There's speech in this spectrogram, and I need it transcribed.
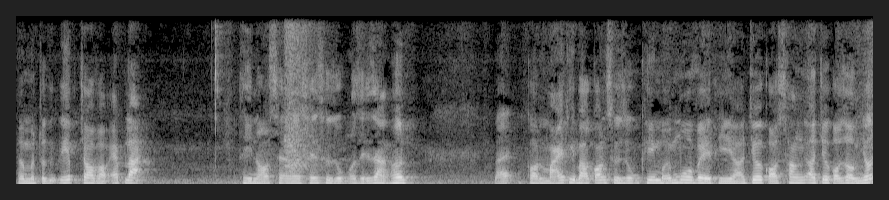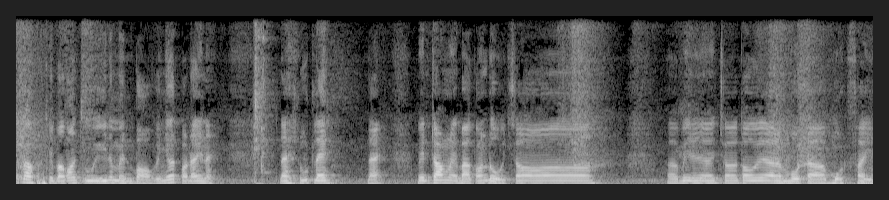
rồi mình trực tiếp cho vào ép lại. Thì nó sẽ, sẽ sử dụng nó dễ dàng hơn. Đấy còn máy thì bà con sử dụng khi mới mua về thì uh, chưa có xăng uh, chưa có dầu nhớt đâu. Thì bà con chú ý là mình bỏ cái nhớt vào đây này. Đây rút lên. Đấy bên trong này bà con đổi cho uh, bên ờ, cho tôi là một ờ, một phẩy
